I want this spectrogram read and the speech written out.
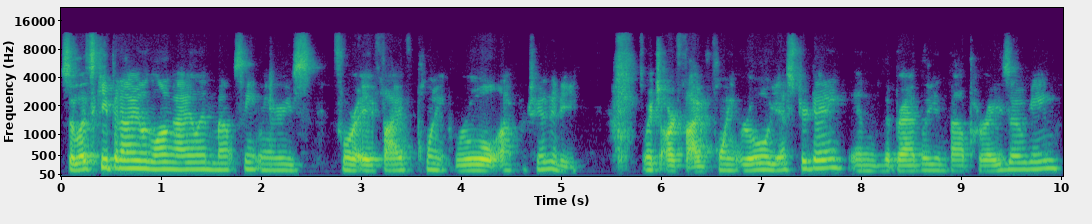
So let's keep an eye on Long Island, Mount St. Mary's for a five point rule opportunity, which our five point rule yesterday in the Bradley and Valparaiso game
